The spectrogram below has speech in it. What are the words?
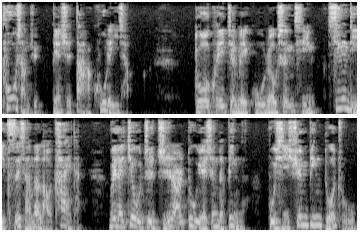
扑上去便是大哭了一场。多亏这位骨肉生情、心地慈祥的老太太，为了救治侄儿杜月笙的病啊，不惜喧宾夺主，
